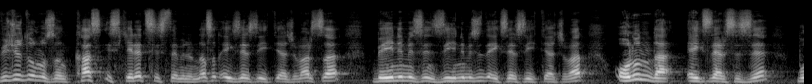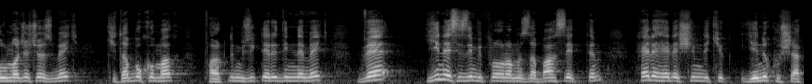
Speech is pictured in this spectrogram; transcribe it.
Vücudumuzun kas iskelet sisteminin nasıl egzersize ihtiyacı varsa beynimizin, zihnimizin de egzersize ihtiyacı var. Onun da egzersizi bulmaca çözmek, kitap okumak, farklı müzikleri dinlemek ve yine sizin bir programınızda bahsettim. Hele hele şimdiki yeni kuşak,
